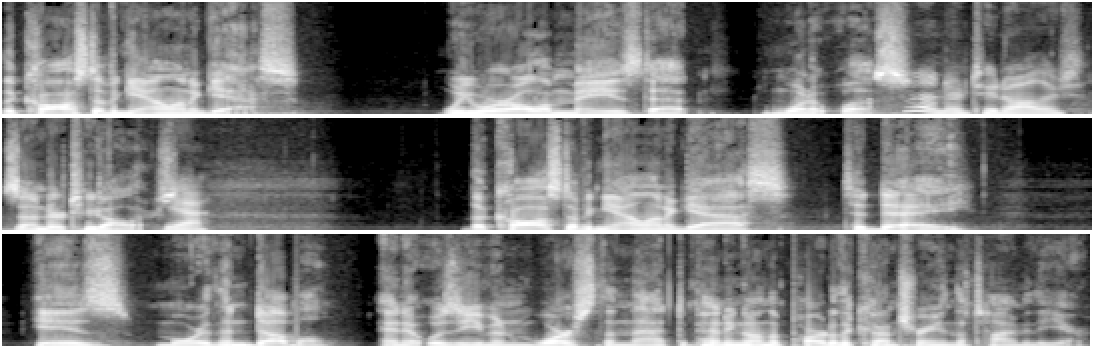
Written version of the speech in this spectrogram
the cost of a gallon of gas, we were all amazed at what it was. Under two dollars. It's under two dollars. Yeah. The cost of a gallon of gas today is more than double. And it was even worse than that, depending on the part of the country and the time of the year.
